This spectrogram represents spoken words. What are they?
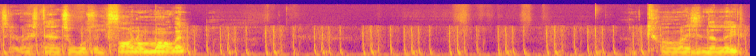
So race down towards the final mile then. Carmen is in the lead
